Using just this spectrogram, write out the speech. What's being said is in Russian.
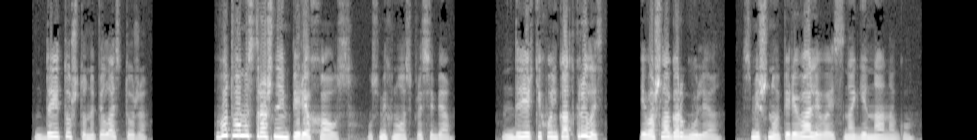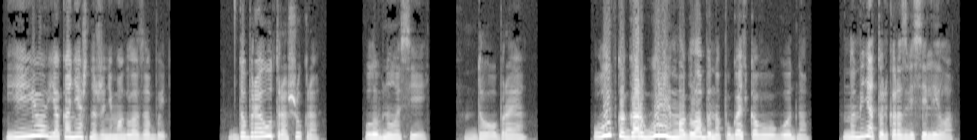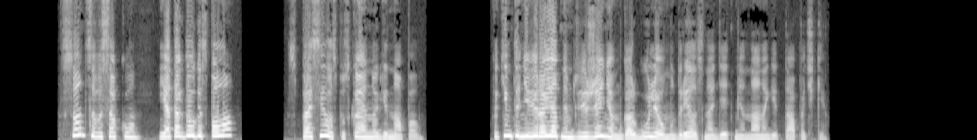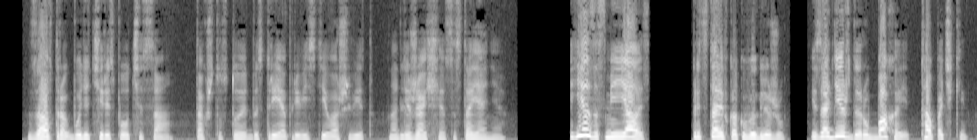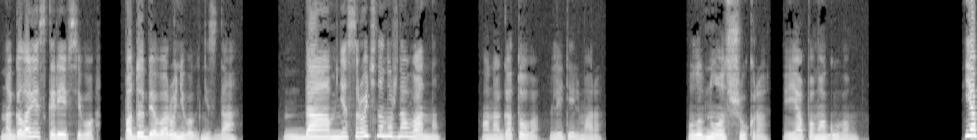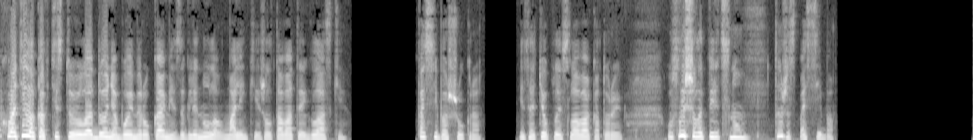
Да и то, что напилась тоже. Вот вам и страшная империя хаос, усмехнулась про себя. Дверь тихонько открылась, и вошла горгулья, смешно переваливаясь с ноги на ногу. Ее я, конечно же, не могла забыть. «Доброе утро, Шукра!» — улыбнулась ей. «Доброе!» Улыбка горгульи могла бы напугать кого угодно, но меня только развеселила. «Солнце высоко. Я так долго спала?» — спросила, спуская ноги на пол. Каким-то невероятным движением горгулья умудрилась надеть мне на ноги тапочки. Завтрак будет через полчаса так что стоит быстрее привести ваш вид в надлежащее состояние. Я засмеялась, представив, как выгляжу. Из одежды, рубаха и тапочки. На голове, скорее всего, подобие вороньего гнезда. Да, мне срочно нужна ванна. Она готова, леди Эльмара. Улыбнулась Шукра. Я помогу вам. Я обхватила когтистую ладонь обоими руками и заглянула в маленькие желтоватые глазки. Спасибо, Шукра, и за теплые слова, которые услышала перед сном. Тоже спасибо.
